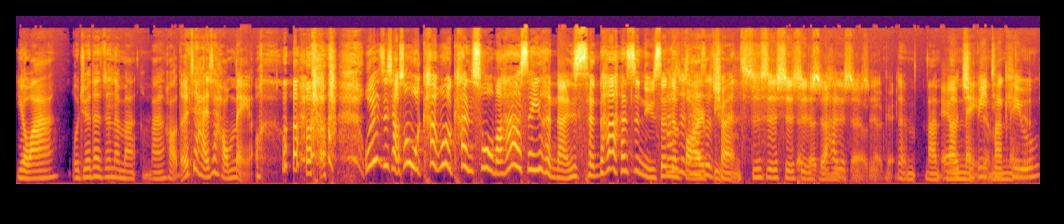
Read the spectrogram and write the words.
有啊，我觉得真的蛮蛮好的，而且还是好美哦。我一直想说，我看我有看错吗？她的声音很男生，她是女生的 Barbie，是 trans，是是是是是，他是是是，对，蛮蛮美的，蛮美的。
